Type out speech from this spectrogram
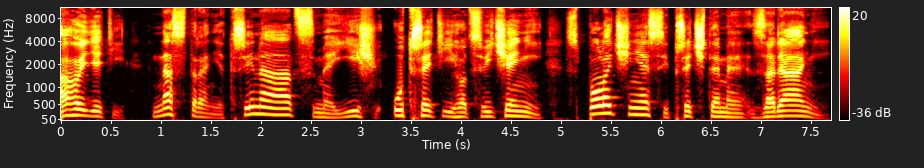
Ahoj děti, na straně 13 jsme již u třetího cvičení. Společně si přečteme zadání.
